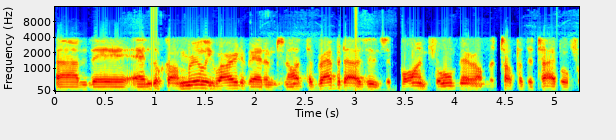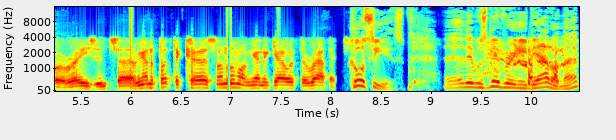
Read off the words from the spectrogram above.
um, there, and look, I'm really worried about them tonight. The Rabbitohs in sublime form. They're on the top of the table for a reason. So I'm going to put the curse on them. I'm going to go with the Rabbits. Of course he is. Uh, there was never any doubt on that.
